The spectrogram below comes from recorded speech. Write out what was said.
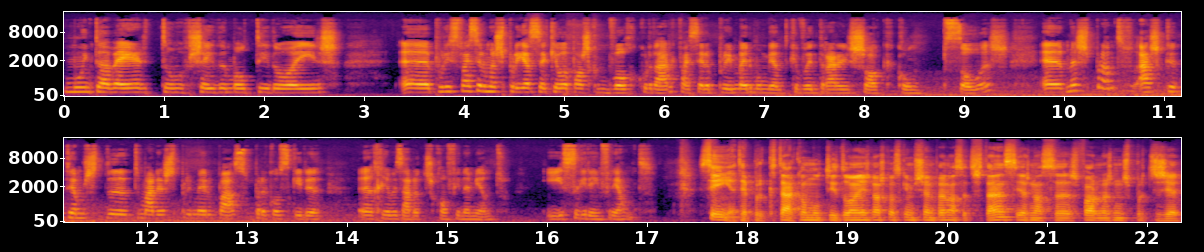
muito aberto, cheio de multidões. Uh, por isso vai ser uma experiência que eu aposto que me vou recordar, que vai ser o primeiro momento que eu vou entrar em choque com pessoas. Uh, mas pronto, acho que temos de tomar este primeiro passo para conseguir uh, realizar o desconfinamento e seguir em frente. Sim, até porque estar com multidões nós conseguimos sempre a nossa distância, as nossas formas de nos proteger.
